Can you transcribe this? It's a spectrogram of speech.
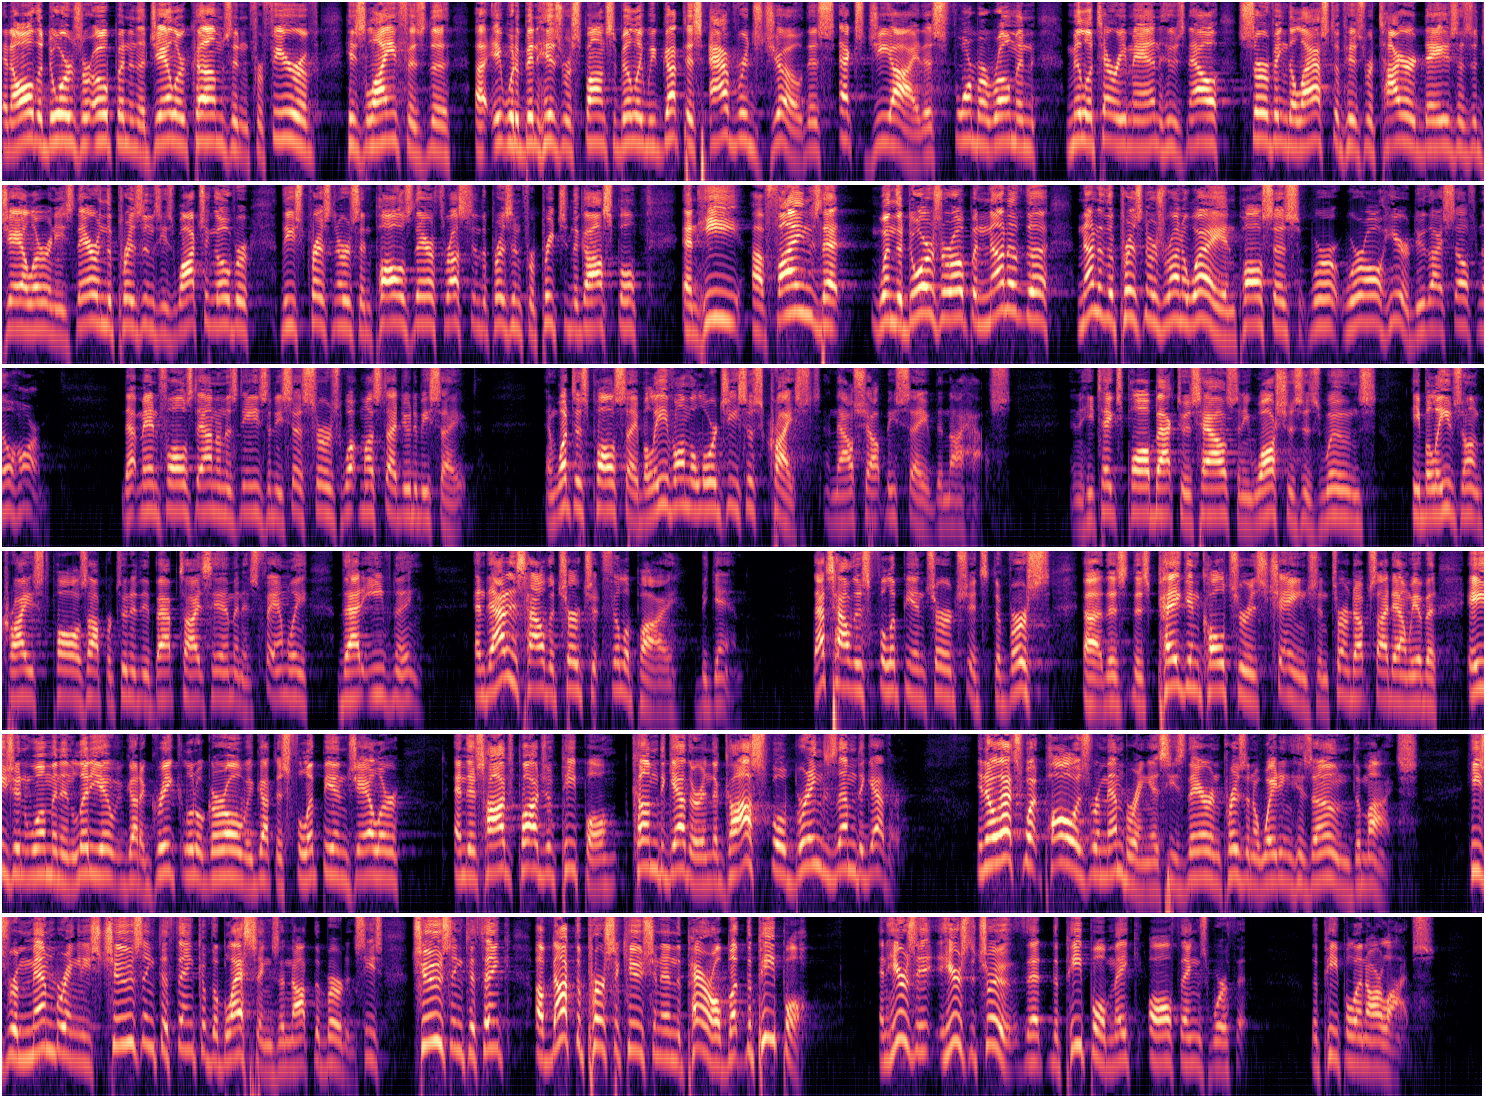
and all the doors are open and the jailer comes and for fear of his life as the uh, it would have been his responsibility. We've got this average joe this ex-gi this former roman military man who's now serving the last of his retired days as a jailer and he's there in the prisons. He's watching over these prisoners and paul's there thrust into the prison for preaching the gospel. And he uh, finds that when the doors are open, none of the, none of the prisoners run away. And Paul says, we're, we're all here. Do thyself no harm. That man falls down on his knees and he says, Sirs, what must I do to be saved? And what does Paul say? Believe on the Lord Jesus Christ, and thou shalt be saved in thy house. And he takes Paul back to his house and he washes his wounds. He believes on Christ. Paul's opportunity to baptize him and his family that evening. And that is how the church at Philippi began. That's how this Philippian church, it's diverse. Uh, this, this pagan culture is changed and turned upside down. We have an Asian woman in Lydia. We've got a Greek little girl. We've got this Philippian jailer. And this hodgepodge of people come together, and the gospel brings them together. You know, that's what Paul is remembering as he's there in prison awaiting his own demise. He's remembering and he's choosing to think of the blessings and not the burdens. He's choosing to think of not the persecution and the peril, but the people. And here's the, here's the truth that the people make all things worth it. The people in our lives.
